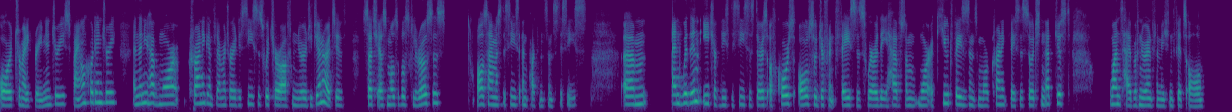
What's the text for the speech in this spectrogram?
or traumatic brain injury, spinal cord injury. And then you have more chronic inflammatory diseases, which are often neurodegenerative, such as multiple sclerosis, Alzheimer's disease, and Parkinson's disease. Um, and within each of these diseases, there's of course also different phases where they have some more acute phases and some more chronic phases. So it's not just one type of neuroinflammation fits all.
